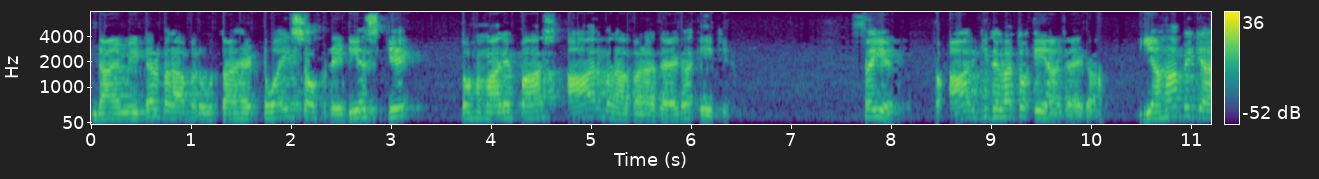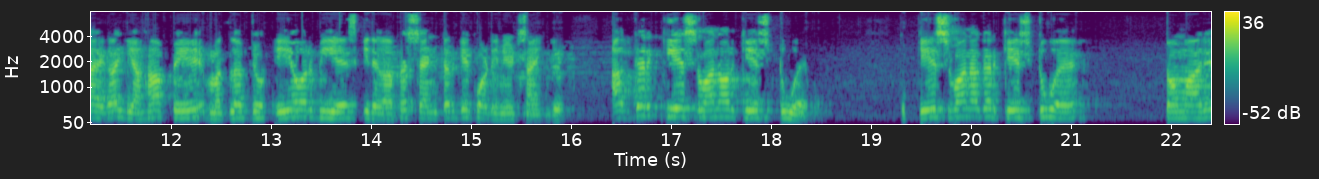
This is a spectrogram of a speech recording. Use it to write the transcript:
डायमीटर बराबर होता है ट्वाइस ऑफ़ रेडियस के तो हमारे पास आर बराबर आ जाएगा ए के। सही है? तो आर की जगह तो ए आ जाएगा। यहाँ पे क्या आएगा? यहाँ पे मतलब जो ए और बी है, इसकी जगह पे सेंटर के कोऑर्डिनेट्स आएँगे। अगर केस वन और केस टू है तो केस वन अगर केस टू है तो हमारे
